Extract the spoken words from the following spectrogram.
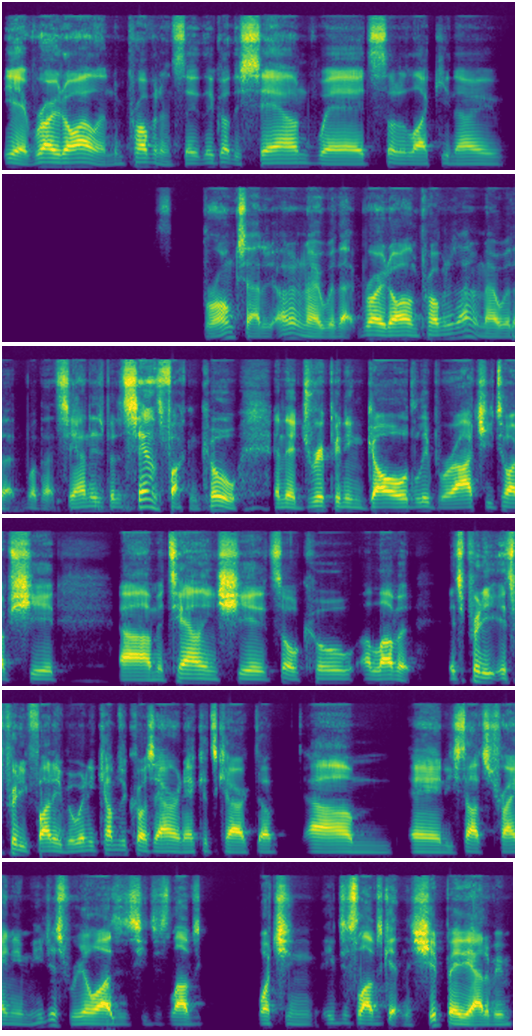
Yeah, Rhode Island and Providence. They, they've got this sound where it's sort of like you know Bronx. I don't know where that Rhode Island Providence. I don't know where that what that sound is, but it sounds fucking cool. And they're dripping in gold, Liberace type shit, um, Italian shit. It's all cool. I love it. It's pretty. It's pretty funny. But when he comes across Aaron Eckhart's character, um, and he starts training him, he just realizes he just loves watching. He just loves getting the shit beat out of him.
